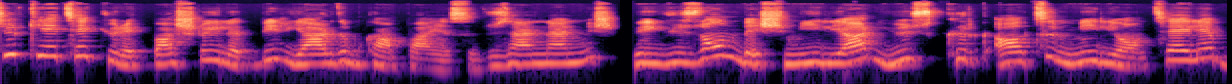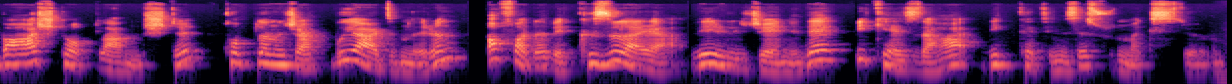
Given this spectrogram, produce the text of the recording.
Türkiye Tek Yürek başlığıyla bir yardım kampanyası düzenlenmiş ve 115 milyar 146 milyon TL bağış toplanmıştı. Toplanacak bu yardımların AFAD'a ve Kızılay'a verileceğini de bir kez daha dikkatinize sunmak istiyorum.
